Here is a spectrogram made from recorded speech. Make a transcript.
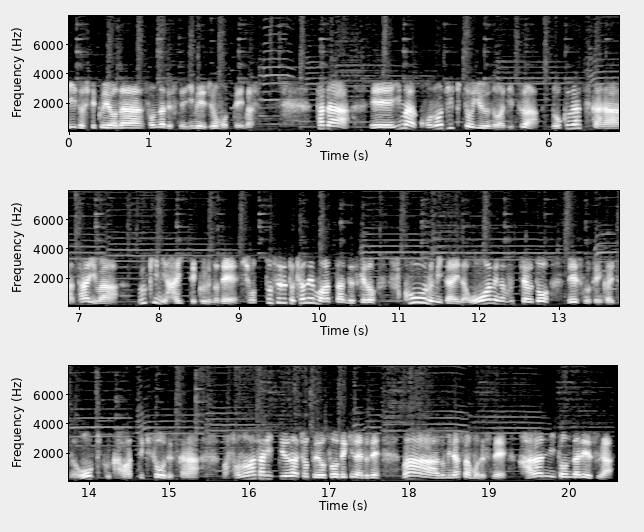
リードしていくようなそんなですねイメージを持っています。ただ、えー今この時期というのは実は6月からタイは雨季に入ってくるのでひょっとすると去年もあったんですけどスコールみたいな大雨が降っちゃうとレースの展開というのは大きく変わってきそうですから、まあ、そのあたりっていうのはちょっと予想できないので、まあ、あの皆さんもですね波乱に富んだレースが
